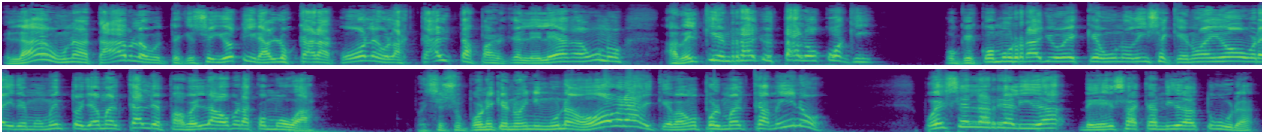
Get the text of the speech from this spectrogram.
¿verdad? Una tabla, o qué sé yo, tirar los caracoles o las cartas para que le lean a uno, a ver quién rayo está loco aquí. Porque como rayo es que uno dice que no hay obra y de momento llama al alcalde para ver la obra cómo va. Pues se supone que no hay ninguna obra y que vamos por mal camino. Pues esa es la realidad de esa candidatura.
